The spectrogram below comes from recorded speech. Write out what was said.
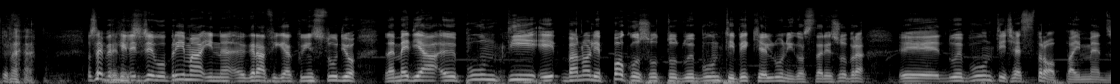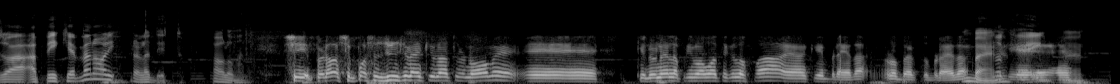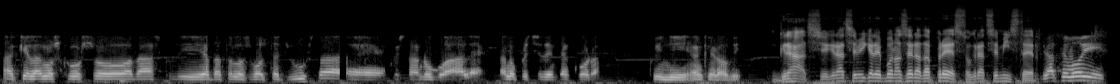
Lo sai perché Benissimo. leggevo prima in eh, grafica qui in studio la media eh, punti e Vanoli è poco sotto due punti, Pecchia è l'unico a stare sopra eh, due punti, c'è Stroppa in mezzo a, a Pecchia e Vanoli, però l'ha detto Paolo Vanoli. Sì, però se posso aggiungere anche un altro nome, eh, che non è la prima volta che lo fa, è anche Breda, Roberto Breda. Bene, Ok. bene. Anche l'anno scorso ad Ascoli ha dato la svolta giusta, eh, quest'anno uguale, l'anno precedente ancora, quindi anche Roby. Grazie, grazie Michele, buona serata, a presto, grazie mister. Grazie a voi.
